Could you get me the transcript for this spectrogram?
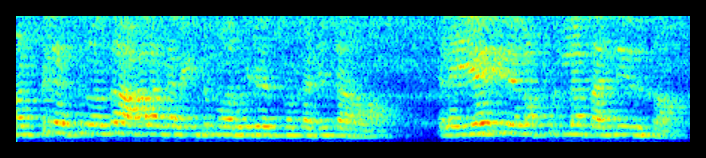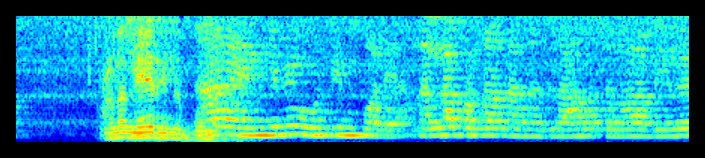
மட்டும் எடுத்துட்டு வந்து ஆழம் கழிட்டு மறுபடியும் எடுத்து போய் கட்டிட்டாங்களாம். இல்லை ஏரியில எல்லாம் ஃபுல்லா தண்ணி இருக்கான் ஆனால் ஏரியில் போ ஆ எங்கேயுமே ஓட்டின்னு போகலையா? நல்லா கொண்டாடினாங்க கிராமத்துல அப்படின்னு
